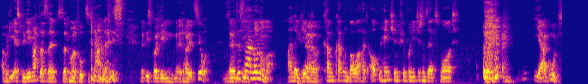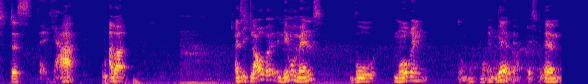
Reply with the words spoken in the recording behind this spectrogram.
aber die SPD macht das seit, seit 150 Jahren. Das ist, das ist bei denen Tradition. Das ist eine andere Nummer. Annegret Ja. Kramp-Karrenbauer hat auch ein Händchen für politischen Selbstmord. Ja, gut, das, äh, ja, aber, also ich glaube, in dem Moment, wo Moring, so, Mo- Moring, Ja, ja, genau. Ähm,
